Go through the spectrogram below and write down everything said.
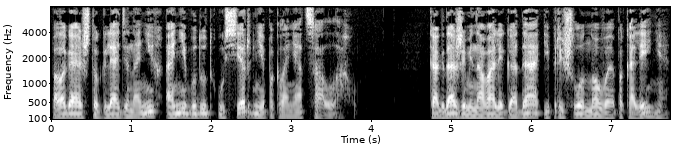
полагая, что, глядя на них, они будут усерднее поклоняться Аллаху. Когда же миновали года и пришло новое поколение,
